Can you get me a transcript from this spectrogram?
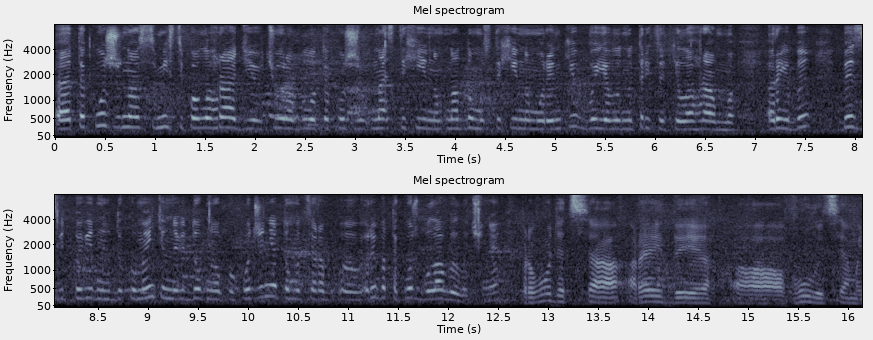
Е, Також у нас в місті Павлограді вчора було також на стихійному на одному стихійному ринків виявлено 30 кг риби без відповідних документів невідомого походження, тому ця риба також була вилучена. Проводяться рейди е, вулицями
